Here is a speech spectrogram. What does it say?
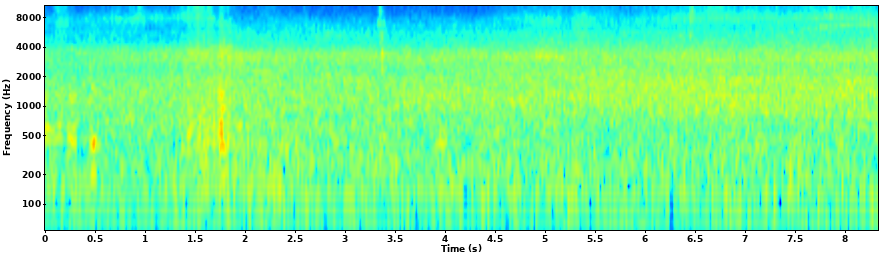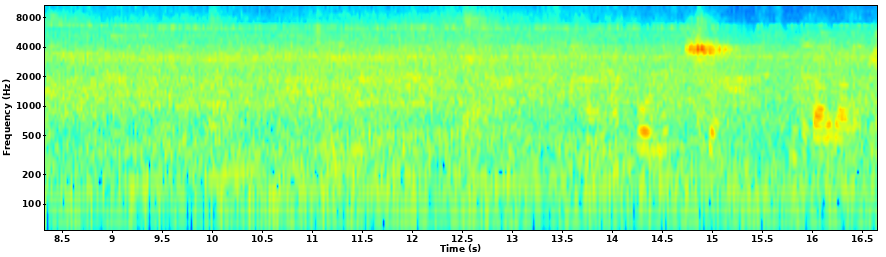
Thank you. రొడ్డు అవునా పోయి ఫిష్గా ఇంకా కాయ రావాలి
